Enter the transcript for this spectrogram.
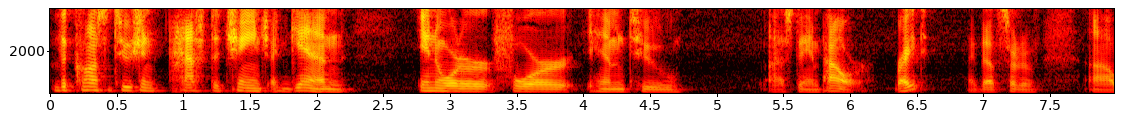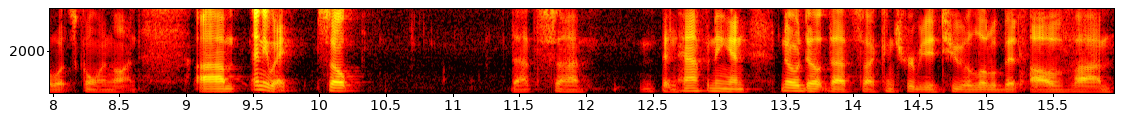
The Constitution has to change again in order for him to uh, stay in power, right? Like that's sort of uh, what's going on. Um, anyway, so that's uh, been happening, and no doubt that's uh, contributed to a little bit of um,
